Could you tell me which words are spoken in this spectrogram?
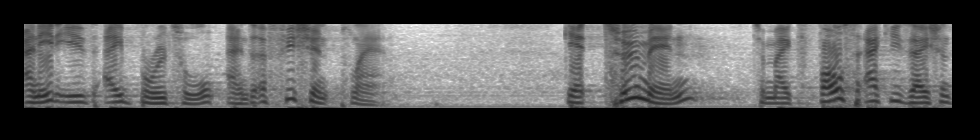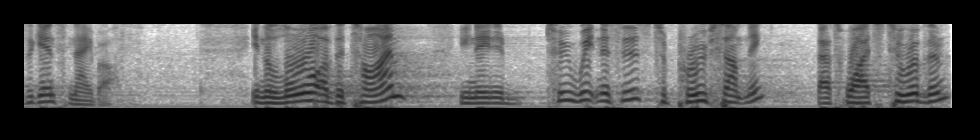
And it is a brutal and efficient plan. Get two men to make false accusations against Naboth. In the law of the time, you needed two witnesses to prove something. That's why it's two of them.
